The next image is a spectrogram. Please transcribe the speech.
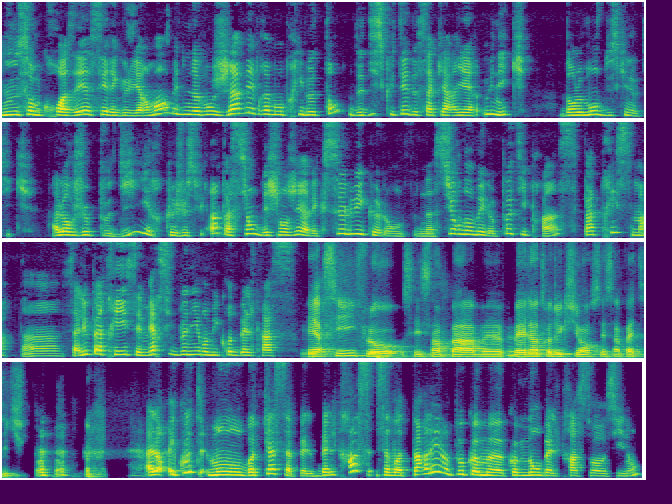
Nous nous sommes croisés assez régulièrement, mais nous n'avons jamais vraiment pris le temps de discuter de sa carrière unique dans le monde du ski nautique. Alors je peux dire que je suis impatiente d'échanger avec celui que l'on a surnommé le Petit Prince, Patrice Martin. Salut Patrice et merci de venir au micro de Beltrace. Merci Flo, c'est sympa, be- belle introduction, c'est sympathique. Alors écoute, mon podcast s'appelle Beltrace, ça doit te parler un peu comme, euh, comme nom Beltrace toi aussi, non?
